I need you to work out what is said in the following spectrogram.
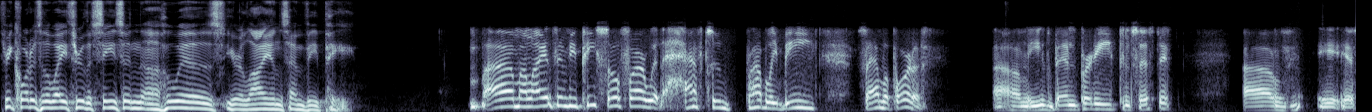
Three quarters of the way through the season, uh, who is your Lions MVP? Uh, my Lions MVP so far would have to probably be Sam LaPorta. Um, he's been pretty consistent. Um, as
